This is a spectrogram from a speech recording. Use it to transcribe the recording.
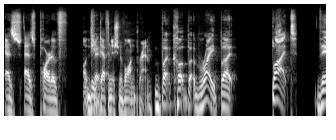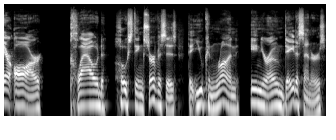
as as part of the Okay. definition of on-prem. but, co- but right, but but there are cloud hosting services that you can run in your own data centers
